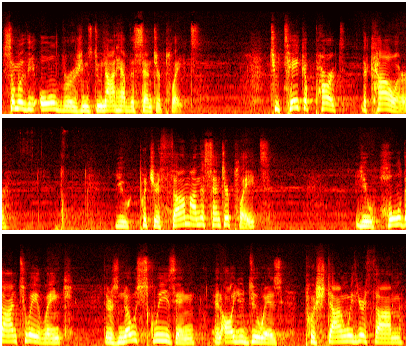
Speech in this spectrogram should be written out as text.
Some of the old versions do not have the center plate. To take apart the collar, you put your thumb on the center plate, you hold on to a link, there's no squeezing, and all you do is push down with your thumb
